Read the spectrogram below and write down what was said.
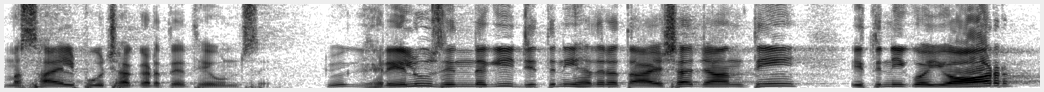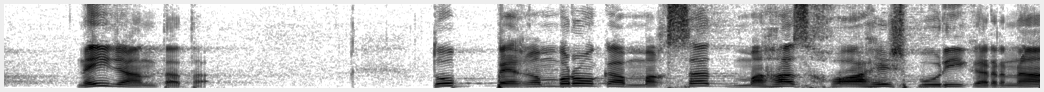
मसाइल पूछा करते थे उनसे। क्योंकि घरेलू ज़िंदगी जितनी हज़रत आयशा जानती, इतनी कोई और नहीं जानता था। तो पैगंबरों का मकसद महज ख्वाहिश पूरी करना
